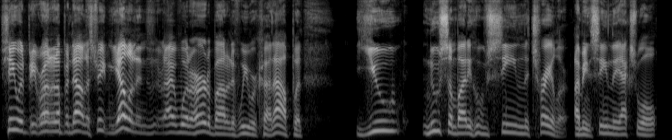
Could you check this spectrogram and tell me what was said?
She would be running up and down the street and yelling, and I would have heard about it if we were cut out. But you knew somebody who's seen the trailer. I mean, seen the actual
